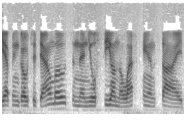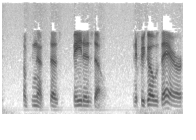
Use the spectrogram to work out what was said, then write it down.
Yep, and go to downloads, and then you'll see on the left hand side something that says Beta Zone. And if you go there,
